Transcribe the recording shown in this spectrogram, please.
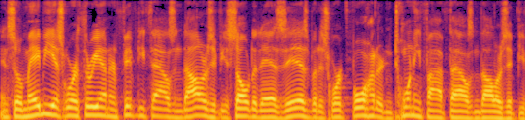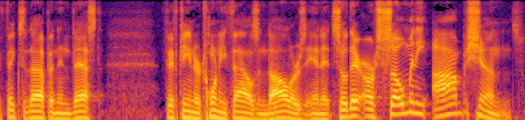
And so maybe it's worth $350,000 if you sold it as is, but it's worth $425,000 if you fix it up and invest fifteen or $20,000 in it. So there are so many options.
